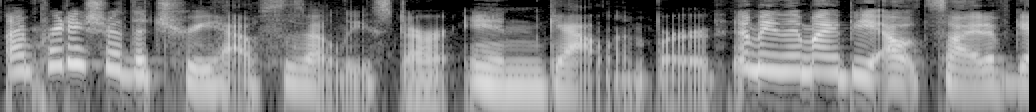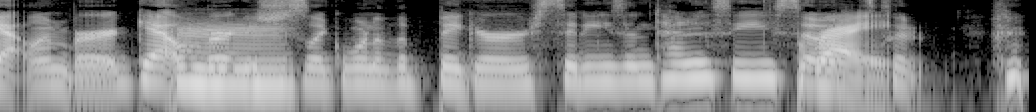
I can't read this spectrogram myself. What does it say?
I'm pretty sure the tree houses at least are in Gatlinburg. I mean, they might be outside of Gatlinburg. Gatlinburg is just like one of the bigger cities in Tennessee. So Mm. Right.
